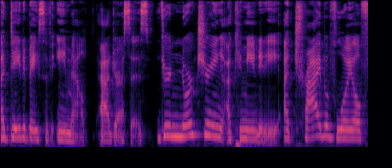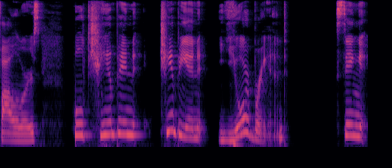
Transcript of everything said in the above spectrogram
a database of email addresses. You're nurturing a community, a tribe of loyal followers who will champion champion your brand, sing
